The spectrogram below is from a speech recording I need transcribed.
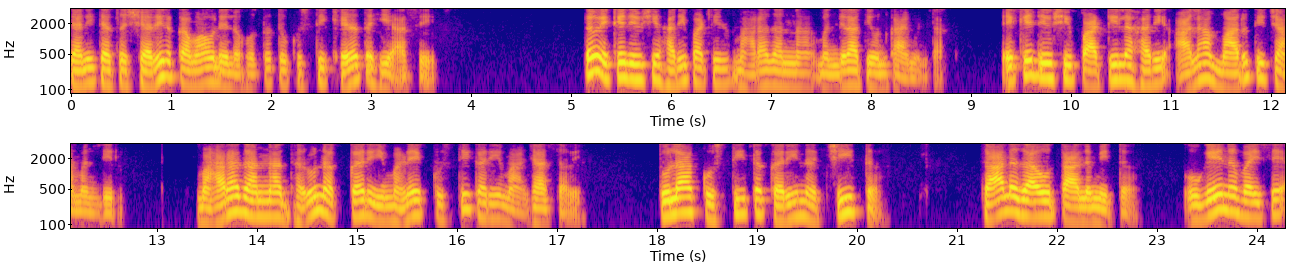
त्यांनी त्याचं शरीर कमावलेलं होतं तो कुस्ती खेळतही असे. तर एके दिवशी हरी पाटील महाराजांना मंदिरात येऊन काय म्हणतात? एके दिवशी पाटील हरी आला मारुतीच्या मंदिर महाराजांना धरून करी म्हणे कुस्ती करी माझ्या सवे. तुला कुस्तीत करीन चीत. चाल जाऊ तालमीत. उगेन बैसे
